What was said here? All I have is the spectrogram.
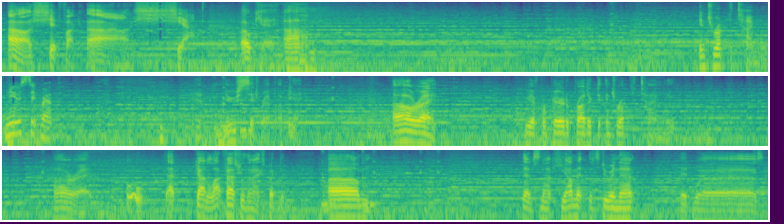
Oh, shit, fuck. Ah, oh, shit. Okay, um... Interrupt the time loop. New sit rep. New sit rep, okay. Alright. We have prepared a project to interrupt the time loop. Alright. Ooh, that got a lot faster than I expected. Um, that's not Hyamet that's doing that. It was...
